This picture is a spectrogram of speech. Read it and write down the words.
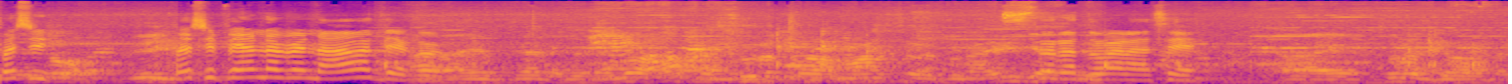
પછી પછી પેંડા પેંડા આવે દેખો સુરત વાળા છે. સુરત જવાના.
